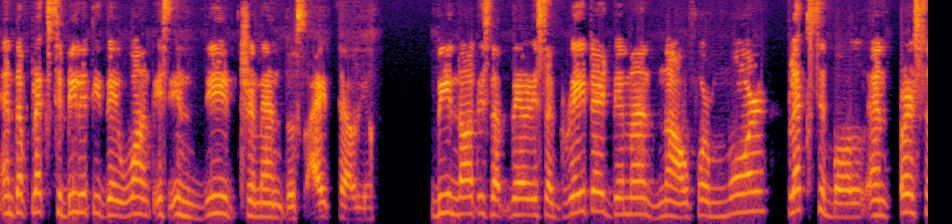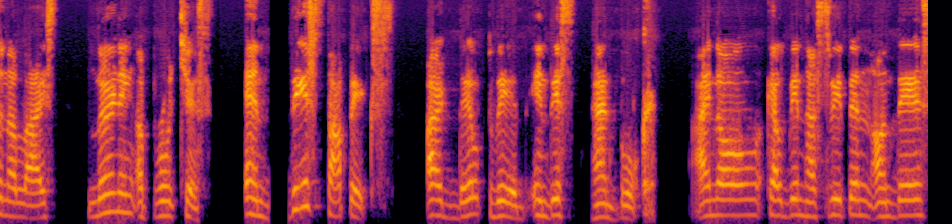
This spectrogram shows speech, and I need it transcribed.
and the flexibility they want is indeed tremendous, I tell you. We notice that there is a greater demand now for more flexible and personalized learning approaches. And these topics are dealt with in this handbook. I know Kelvin has written on this,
